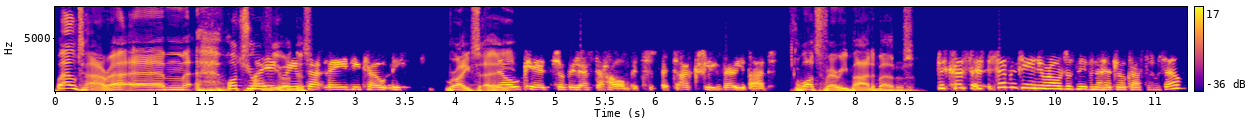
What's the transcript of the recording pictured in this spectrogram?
Well, Tara, um, what's your I view agree on with that lady totally. Right. Uh, No kids should be left at home. It's it's actually very bad. What's very bad about it? Because a 17 year old doesn't even know how to look after themselves.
